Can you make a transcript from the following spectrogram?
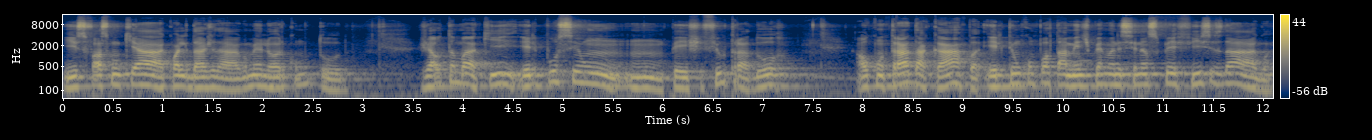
e isso faz com que a qualidade da água melhore como um todo. Já o tambaqui, ele por ser um, um peixe filtrador, ao contrário da carpa, ele tem um comportamento de permanecer nas superfícies da água.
